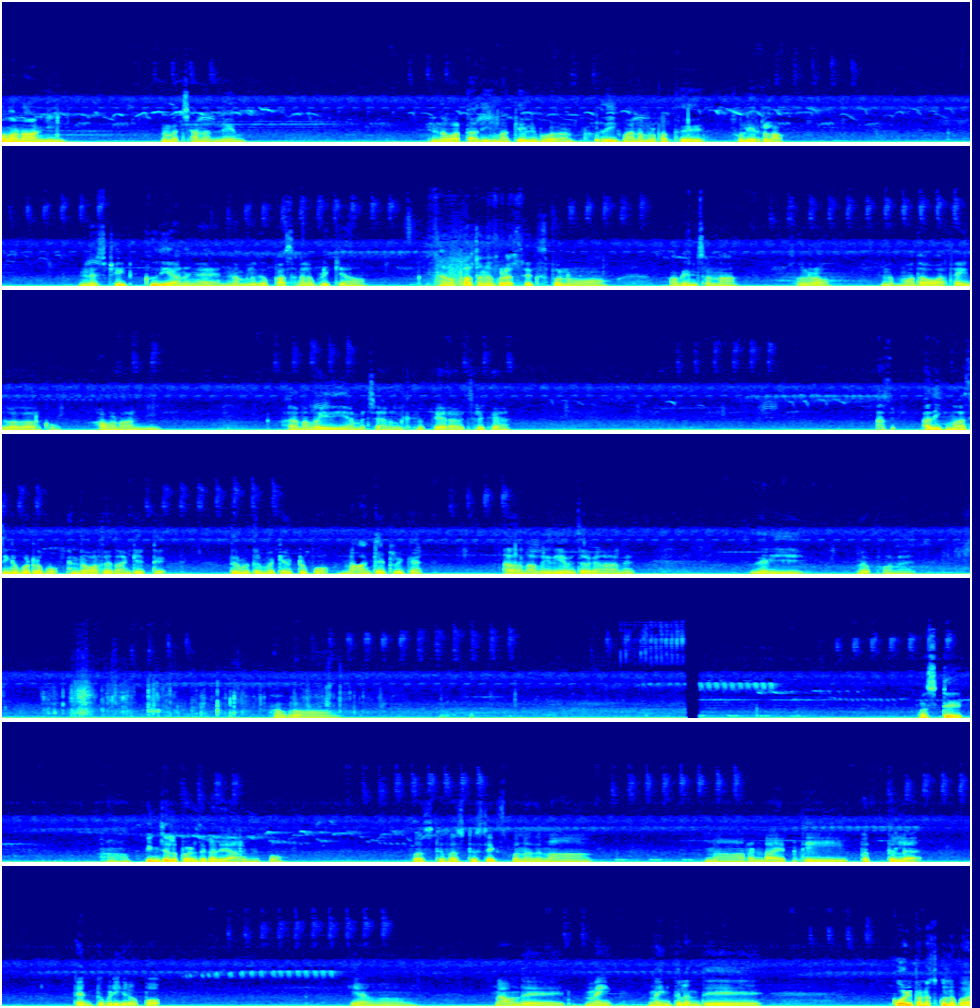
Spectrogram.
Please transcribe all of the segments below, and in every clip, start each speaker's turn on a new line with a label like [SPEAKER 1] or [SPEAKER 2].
[SPEAKER 1] அவனா நீ நம்ம சேனல் இந்த வார்த்தை அதிகமாக கேள்வி அதிகமாக நம்மளை பார்த்து சொல்லியிருக்கலாம். இந்த ஸ்ட்ரெயிட் குதியானுங்க நம்மளுக்கு பசங்களை பிடிக்கும். நம்ம பசங்க கூட செக்ஸ் பண்ணுவோம் அப்படின்னு சொன்னால் சொல்கிறோம் இந்த மொதல் வார்த்தை இதுவாக தான் இருக்கும். அவனா நீ அதனால் இது நம்ம சேனலுக்கு பேராக வச்சுருக்கேன். அதிகமாக அசிங்கப்பட்டிருப்போம். இந்த வார்த்தையை தான் கேட்டு திரும்ப திரும்ப கேட்டிருப்போம். நான் கேட்டிருக்கேன். அதனால் இதையே வச்சுருக்கேன் நான். சரி வைப்போன்னு அப்புறம் ஃபஸ்ட்டு பிஞ்சல் பழுத்த கதையை ஆரம்பிப்போம். ஃபஸ்ட்டு ஃபஸ்ட்டு ஸ்டிக்ஸ் பண்ணதுன்னா நான் ரெண்டாயிரத்தி பத்தில் டென்த்து படிக்கிறப்போ என் நான் வந்து நை நைன்த்துலேருந்து கோழி ஸ்கூலில் இப்போ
